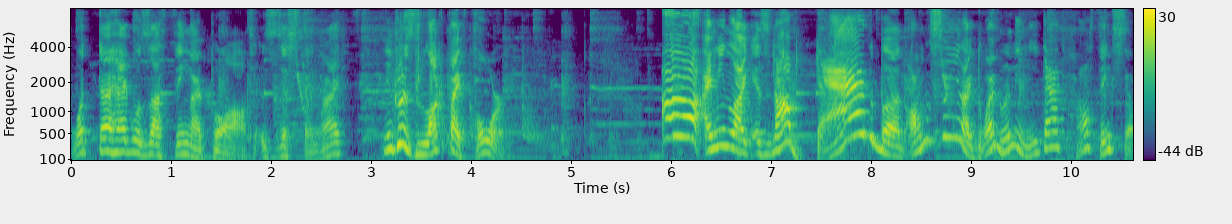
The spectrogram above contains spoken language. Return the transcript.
What the heck was that thing I bought? It's this thing, right? Increase luck by 4. Uh, I mean, like, it's not bad, but honestly, like, do I really need that? I don't think so.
